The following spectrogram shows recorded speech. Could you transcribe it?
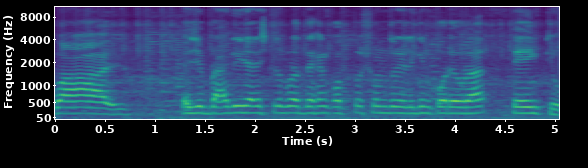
ওয়ার্ল্ড এই যে ব্রাইডের হেয়ার স্টাইলগুলো দেখেন কত সুন্দর এলিগিন করে ওরা। থ্যাংক ইউ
